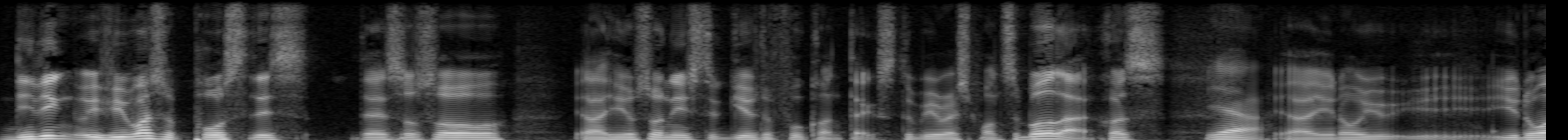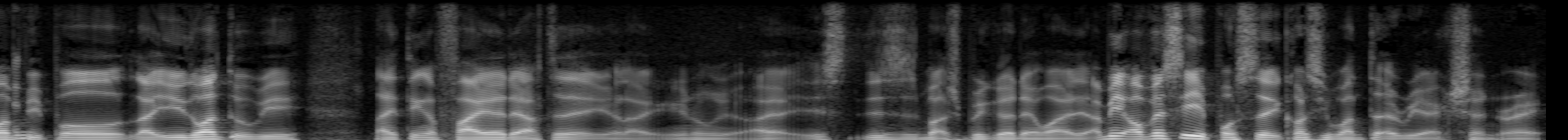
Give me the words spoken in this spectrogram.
needing if he wants to post this, there's also yeah he also needs to give the full context to be responsible lah. Cause Yeah. yeah, you know you you, you don't want And- people like you don't want to be lighting a fire. That after that you're like you know I this is much bigger than what I, I mean. Obviously he posted it because he wanted a reaction, right?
